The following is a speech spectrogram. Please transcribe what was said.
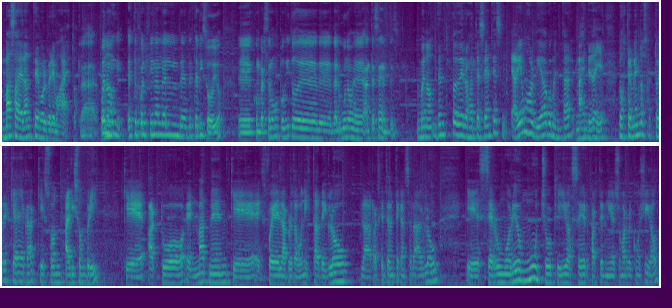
Más adelante volveremos a esto. Claro. Bueno. Bueno, este fue el final del- de, de este episodio. Eh, conversemos un poquito de, de- de algunos eh, antecedentes. Bueno, dentro de los antecedentes, habíamos olvidado comentar más en detalle los tremendos actores que hay acá, que son Alison Brie, que actuó en Mad Men, que fue la protagonista de Glow, la recientemente cancelada Glow. Eh, se rumoreó mucho que iba a ser parte del universo Marvel como She-Hulk.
